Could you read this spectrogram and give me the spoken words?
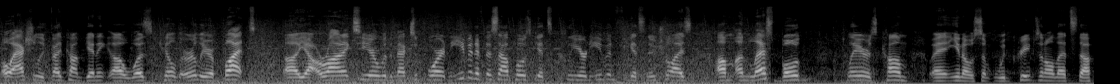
Oh, actually, FedComp getting uh, was killed earlier, but uh, yeah, Ohranex here with the mech support, and even if this outpost gets cleared, even if it gets neutralized, um, unless both players come, uh, you know, some with creeps and all that stuff.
